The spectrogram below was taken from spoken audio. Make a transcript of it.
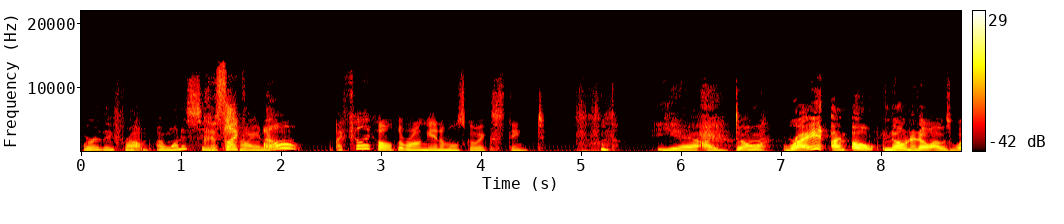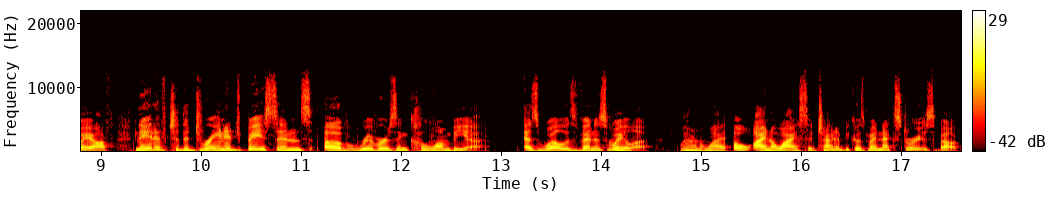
where are they from. I want to say Because like China. all, I feel like all the wrong animals go extinct. Yeah, I don't. Right? I'm. Oh no, no, no. I was way off. Native to the drainage basins of rivers in Colombia, as well as Venezuela. I don't know why. Oh, I know why I said China because my next story is about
